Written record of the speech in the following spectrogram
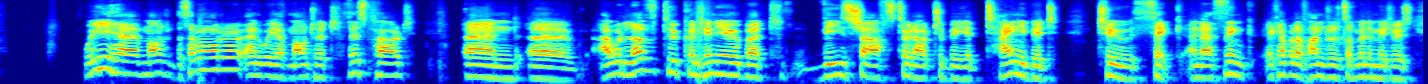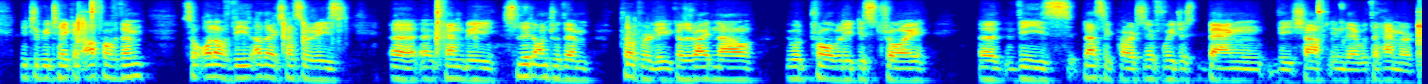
We have mounted the servo motor and we have mounted this part. And uh, I would love to continue, but these shafts turn out to be a tiny bit too thick. And I think a couple of hundreds of millimeters need to be taken off of them. So all of these other accessories uh, uh, can be slid onto them properly because right now we would probably destroy uh, these plastic parts if we just bang the shaft in there with a hammer.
